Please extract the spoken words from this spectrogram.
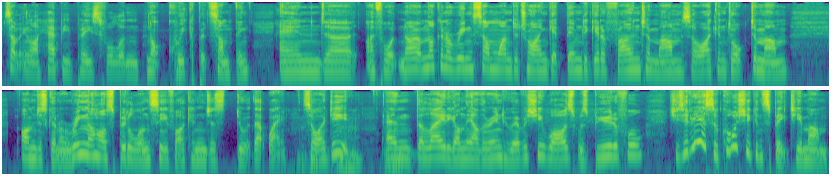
Something like happy, peaceful, and not quick, but something. And uh, I thought, no, I'm not going to ring someone to try and get them to get a phone to mum so I can talk to mum. I'm just going to ring the hospital and see if I can just do it that way. So I did. And the lady on the other end, whoever she was, was beautiful. She said, Yes, of course you can speak to your mum.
